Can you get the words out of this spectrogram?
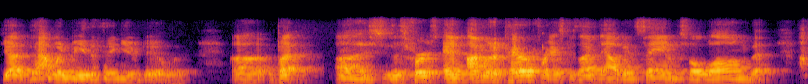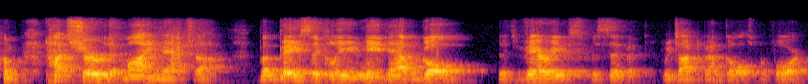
yeah that would be the thing you do uh, but uh, this first and i'm going to paraphrase because i've now been saying so long that i'm not sure that mine match up but basically you need to have a goal that's very specific we talked about goals before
